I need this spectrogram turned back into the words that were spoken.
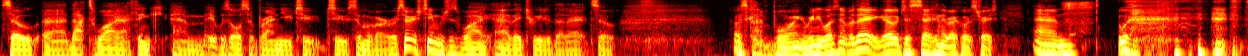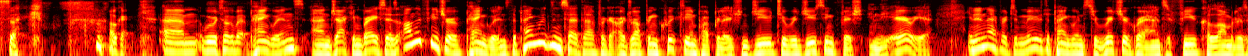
so uh, that's why I think um, it was also brand new to, to some of our research team, which is why uh, they tweeted that out. So that was kind of boring, really, wasn't it? But there you go, just setting the record straight. Um, it's like okay. Um, we were talking about penguins, and Jack Embray says on the future of penguins, the penguins in South Africa are dropping quickly in population due to reducing fish in the area. In an effort to move the penguins to richer grounds a few kilometres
